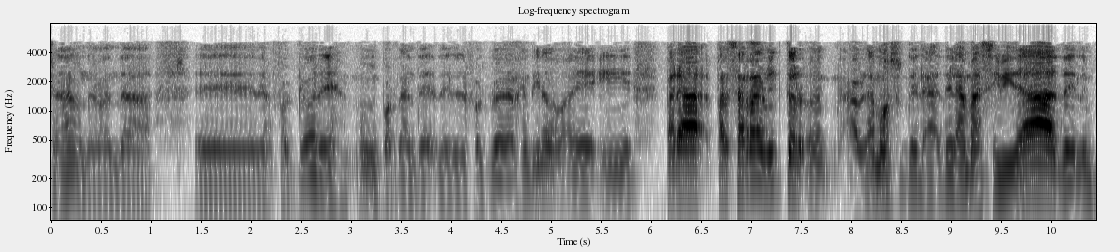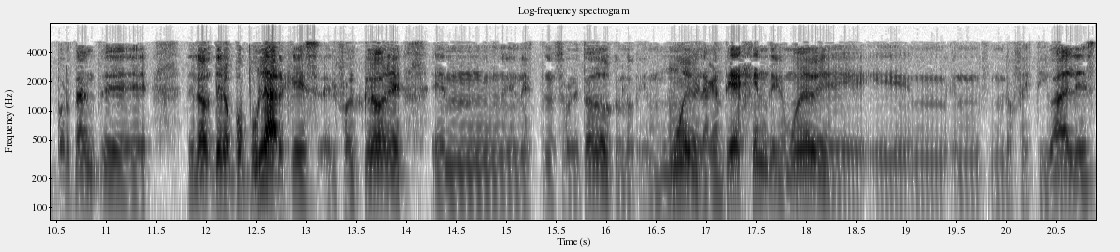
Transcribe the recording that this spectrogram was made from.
ya, una banda eh, de folclore muy importante del folclore argentino. Eh, y para, para cerrar, Víctor, eh, hablamos de la, de la masividad, de lo importante, de lo, de lo popular que es el folclore, en, sobre todo con lo que mueve, la cantidad de gente que mueve en, en los festivales,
